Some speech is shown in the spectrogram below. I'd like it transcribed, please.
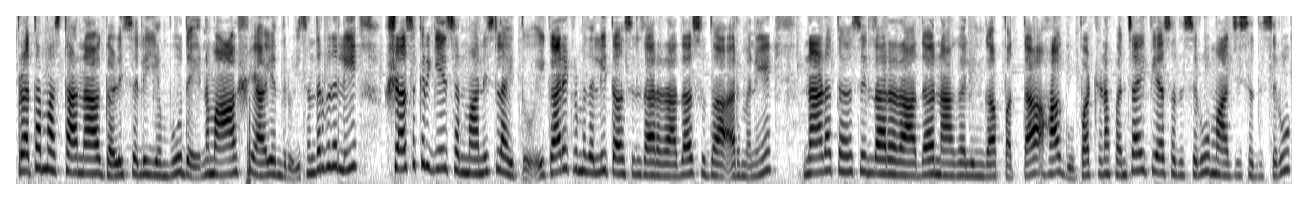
ಪ್ರಥಮ ಸ್ಥಾನ ಗಳಿಸಲಿ ಎಂಬುದೇ ನಮ್ಮ ಆಶಯ ಎಂದರು. ಈ ಸಂದರ್ಭದಲ್ಲಿ ಶಾಸಕರಿಗೆ ಸನ್ಮಾನಿಸಲಾಯಿತು. ಈ ಕಾರ್ಯಕ್ರಮದಲ್ಲಿ ತಹಸೀಲ್ದಾರರಾದ ಸುಧಾ ಅರಮನೆ, ನಾಡ ತಹಸೀಲ್ದಾರರಾದ ನಾಗಲಿಂಗ ಪತ್ತ ಹಾಗೂ ಪಟ್ಟಣ ಪಂಚಾಯಿತಿಯ ಸದಸ್ಯರು, ಮಾಜಿ ಸದಸ್ಯರು,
